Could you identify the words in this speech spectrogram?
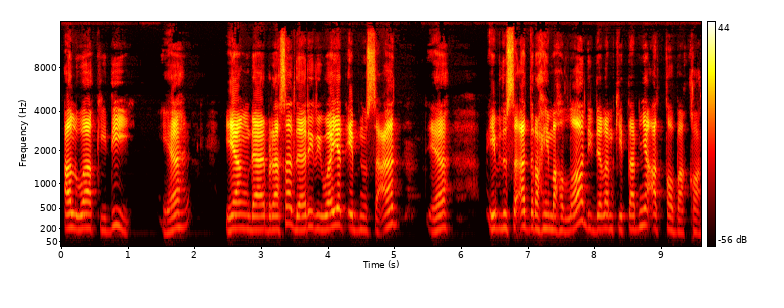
Al-Waqidi ya yang berasal dari riwayat Ibnu Sa'ad ya Ibnu Sa'ad rahimahullah di dalam kitabnya At-Tabaqat.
